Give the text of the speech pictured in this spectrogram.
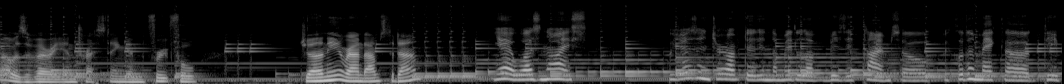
that was a very interesting and fruitful journey around Amsterdam. Yeah, it was nice. We just interrupted in the middle of busy time, so we couldn't make a deep,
